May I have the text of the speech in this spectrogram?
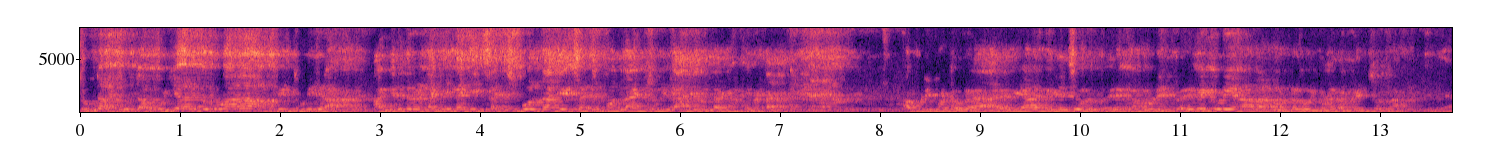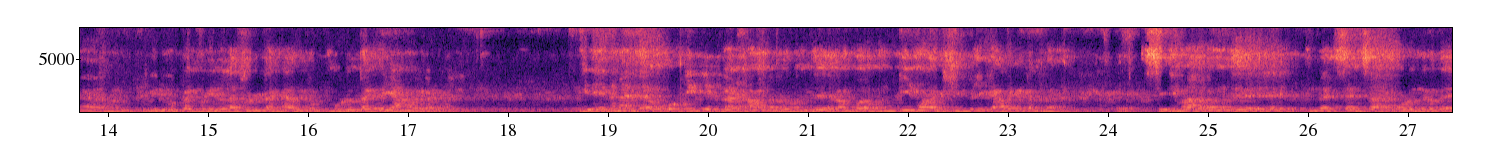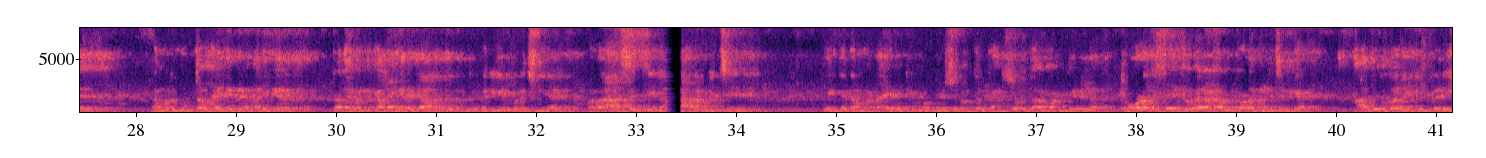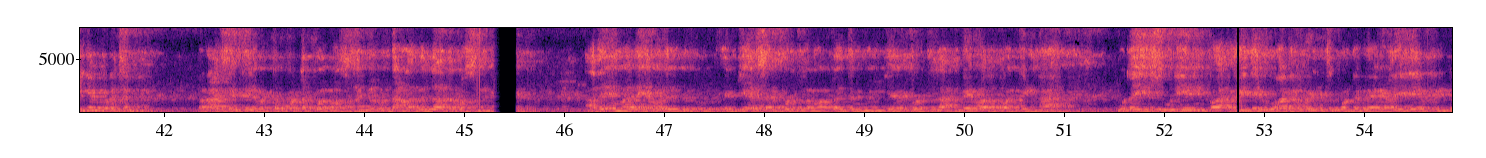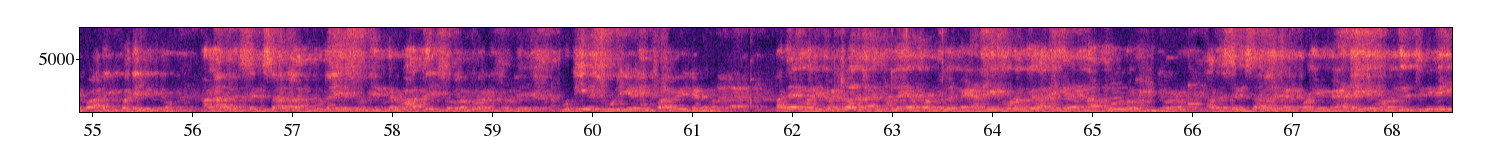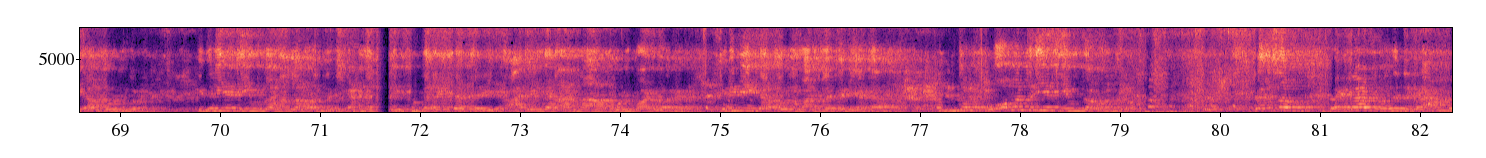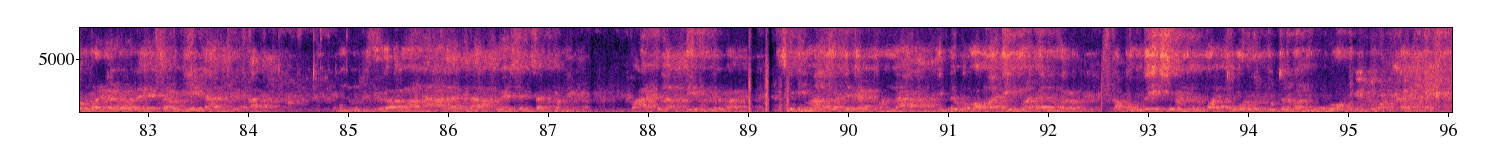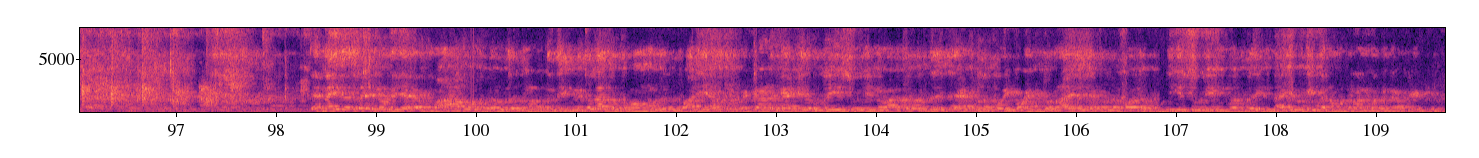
ஜூட்டா ஜூட்டா பொய்யா இருக்க கூடாதா அப்படின்னு துடிக்கிறான் அங்க இருக்கிற நகி நகி சச்சு போல்தாங்க சச்சு போல்தாங்கன்னு சொல்லி காலி வந்தாங்க அப்படிப்பட்ட ஒரு அருமையான நிகழ்ச்சி ஒரு பெரு நம்மளுடைய பெருமைக்குரிய நாடாளுமன்ற உறுப்பினர் அப்படின்னு சொன்னாங்க. இருப்பு பெண்மணி எல்லாம் சொல்லிட்டாங்க. அதுக்கு முழு தகுதியானவர்கள். இது என்னன்னா இந்த ஓடிடி பிளாட்ஃபார்ம்ங்கிறது வந்து ரொம்ப முக்கியமான விஷயம் இந்த காலகட்டத்தில். சினிமாவில் வந்து இந்த சென்சார் போடுங்கிறது நம்மளோட முத்தமிழர் அறிஞர் தலைவர் கலைஞர் காலத்திலிருந்து பெரிய பிரச்சனையாக இருக்கு. பராசக்தியில் ஆரம்பிச்சு எங்க நம்ம டைரக்டர் ப்ரொடியூசர் வந்திருக்காங்க சொல்லாமான்னு தெரியல. தோழர் சேர்ந்து வேறான ஒரு படம் நடிச்சிருக்காரு. அது வரைக்கும் பெரிய பிரச்சனை. பராசக்தியில் வெட்டப்பட்ட ப- வசனங்கள் வந்து அளவில்லாத வசனங்கள். அதே மாதிரி அவர் எம்ஜிஆர் சார் படத்தில் மக்கள் திரும்ப எம்ஜிஆர் படத்தில் அன்பேவால பார்த்தீங்கன்னா உதய சூரியனின் பார்வையிலே ஓரம் எடுத்து கொண்ட வேலையிலே அப்படின்ட்டு வாரி வரி இருக்கும். ஆனால் அதுல சென்சார்ல அந்த உதய சூரியன்கிற வார்த்தையை சொல்லக்கூடாதுன்னு சொல்லி புதிய சூரியனின் பார்வையிலே வரும் அதே மாதிரி பெட்ரோல் தான் பிள்ளையா படத்தில் மேடையை முழங்கு அறிஞர் அண்ணா போல் அப்படின்ட்டு வரும். அதை சென்சாரில் கட் பண்ணி மேடையை முழங்கு திருவிக்கா போல் வரும். இதுலயே திமுக நல்லா வளர்ந்துச்சு ஏன்னா இப்ப கரெக்டா தெரியும். அறிஞர் அண்ணா போல் பாடுவாங்க திருவிக்கா போல் மாத்திர தெரியாதா? இந்த கோபத்திலேயே திமுக வளர்ந்துடும் பேச ரெக்கார்டு வந்து இந்த கிராமப்புற ரெக்கார்டு ஒரு செவன்டி எயிட் ஆச்சு உங்களுக்கு விவரமான ஆளாக இருந்தால் அப்பவே சென்சார் பண்ணிக்கணும். பாட்டில் அப்படியே விட்டுருவாங்க. சினிமாவில் மட்டும் கட் பண்ணா இன்னும் கோபம் அதிகமாக தானே வரும். அப்போ உதயசூரனுக்கு பத்து ஓட்டு குத்துறவன் நூறு ஓட்டு குத்துவான் ஏன்னா இதெல்லாம் என்னுடைய மாணவ பருவத்தில் நடந்தது. எங்களுக்கெல்லாம் அந்த கோபம் வந்தது. பாரியா ரெக்கார்டு கேட்கிற உதய சூரியன் வார்த்தை வந்து தேட்டர்ல போய் கோயம்புத்தூர் ராயல் தேட்டர்ல பார்த்தா புதிய சூரியன் வந்து என்ன அயோக்கியத்தனம் பண்றாங்க பாருங்க அப்படின்ட்டு.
